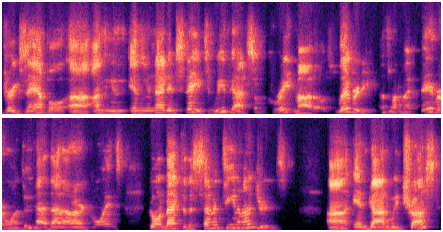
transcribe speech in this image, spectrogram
for example, uh, on the, in the United States, we've got some great mottos. Liberty, that's one of my favorite ones. We've had that on our coins going back to the 1700s. Uh, in God we trust,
